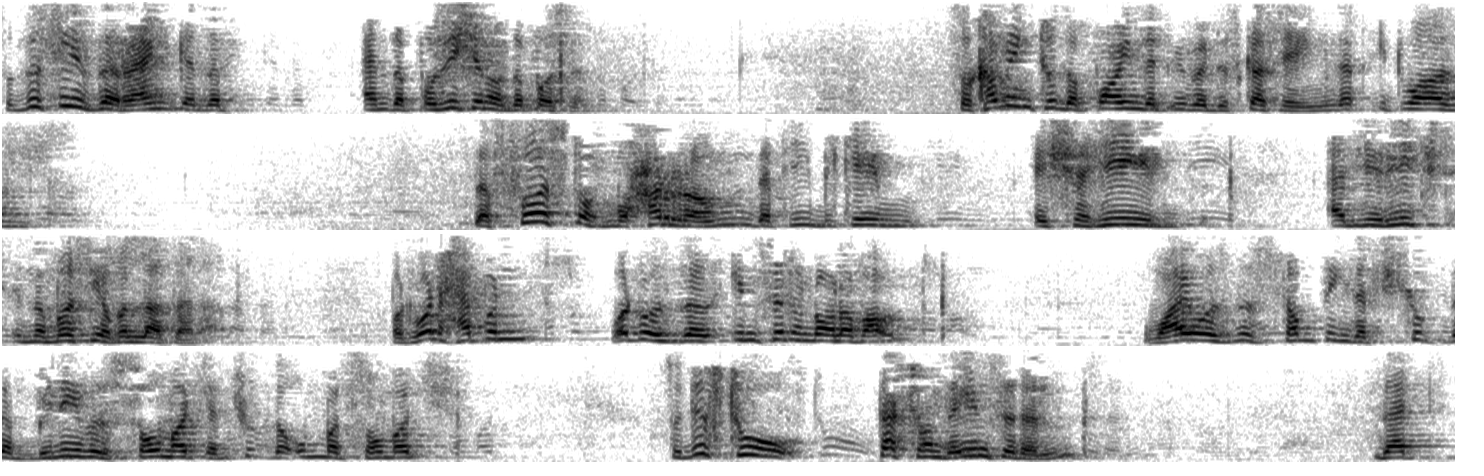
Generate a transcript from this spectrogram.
So this is the rank and the, and the position of the person. So coming to the point that we were discussing, that it was the first of Muharram that he became a shaheed and he reached in the mercy of Allah Ta'ala. But what happened? What was the incident all about? Why was this something that shook the believers so much and shook the ummah so much? So just to touch on the incident, that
